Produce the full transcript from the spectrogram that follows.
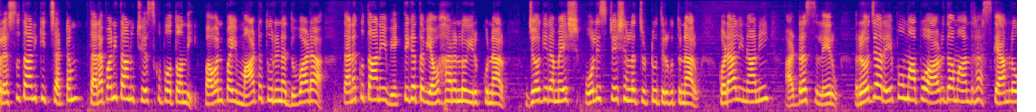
ప్రస్తుతానికి చట్టం తన పని తాను చేసుకుపోతోంది. పవన్పై మాట తూలిన దువ్వాడ తనకు తానే వ్యక్తిగత వ్యవహారంలో ఇరుక్కున్నారు. జోగి రమేష్ పోలీస్ స్టేషన్ల చుట్టూ తిరుగుతున్నారు. కొడాలి నాని అడ్రస్ లేరు. రోజా రేపు మాపు ఆడుదాం ఆంధ్ర స్కామ్లో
